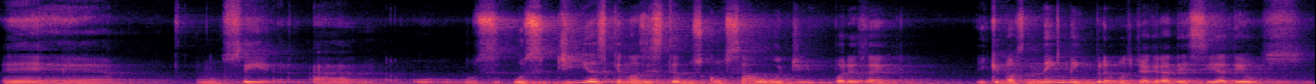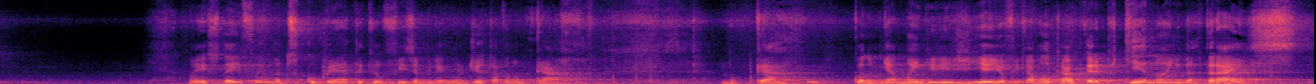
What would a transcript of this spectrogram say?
É, não sei, a, os, os dias que nós estamos com saúde, por exemplo, e que nós nem lembramos de agradecer a Deus. Isso daí foi uma descoberta que eu fiz. Eu me lembro um dia eu estava num carro, no carro quando minha mãe dirigia e eu ficava no carro porque era pequeno ainda atrás.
